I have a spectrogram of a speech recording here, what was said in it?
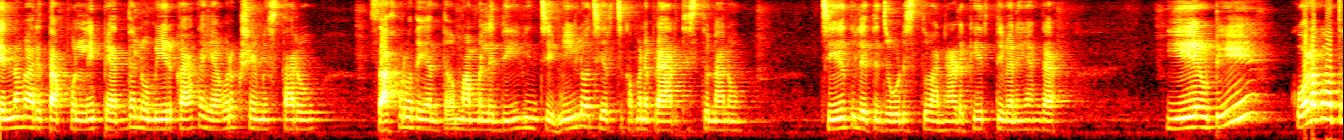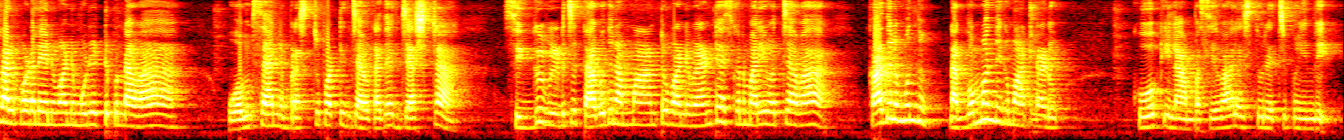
చిన్నవారి తప్పుల్ని పెద్దలు మీరు కాక ఎవరు క్షమిస్తారు? సహృదయంతో మమ్మల్ని దీవించి మీలో చేర్చుకోమని ప్రార్థిస్తున్నాను. చేతులెత్తి జోడిస్తూ అన్నాడు కీర్తి వినయంగా. ఏమిటి? కులగోత్రాలు కూడా లేని వాడిని ముడెట్టుకున్నావా? వంశాన్ని భ్రష్టు పట్టించావు కదే జస్ట సిగ్గు విడిచి తగుదినమ్మా అంటూ వాడిని వెంటేసుకుని మరీ వచ్చావా? కదులు ముందు నా గుమ్మం దిగి మాట్లాడు. కోకిలాంబ శివాలేస్తూ రెచ్చిపోయింది.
